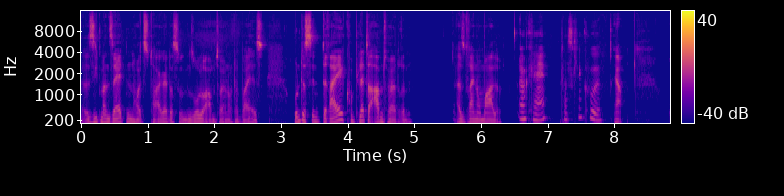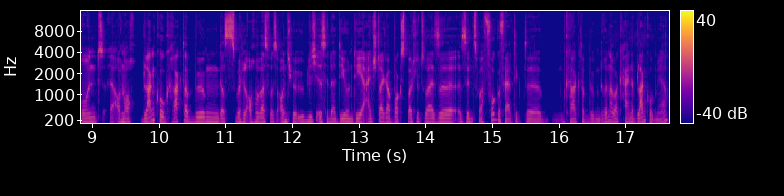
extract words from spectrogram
Äh, sieht man selten heutzutage, dass so ein Solo-Abenteuer noch dabei ist. Und es sind drei komplette Abenteuer drin. Also drei normale. Okay, das klingt cool. Ja. Und äh, auch noch Blanko-Charakterbögen, das ist zum Beispiel auch was, was auch nicht mehr üblich ist. In der DD-Einsteigerbox beispielsweise sind zwar vorgefertigte Charakterbögen drin, aber keine Blanko mehr.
